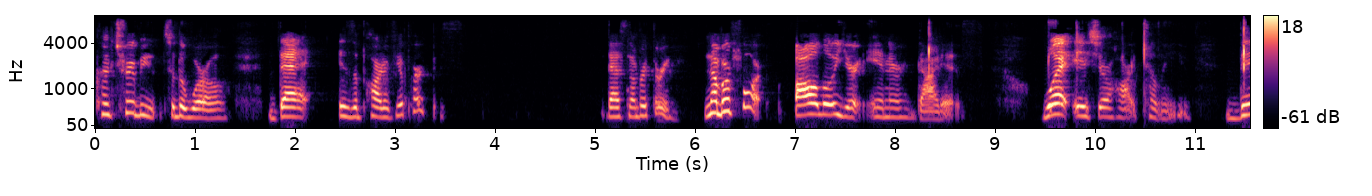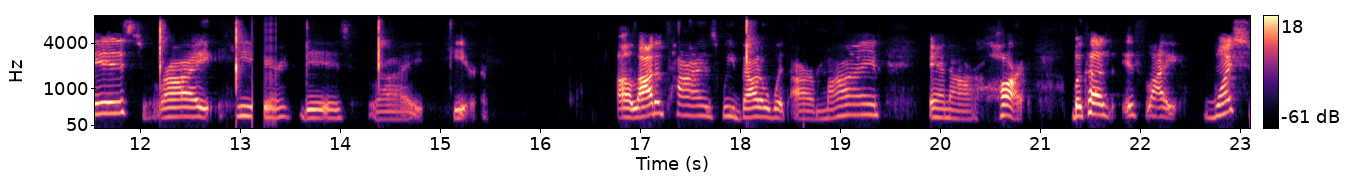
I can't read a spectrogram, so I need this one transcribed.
contribute to the world that is a part of your purpose? That's number three. Number four, follow your inner guidance. What is your heart telling you? This right here, this right here. A lot of times we battle with our mind and our heart because it's like once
